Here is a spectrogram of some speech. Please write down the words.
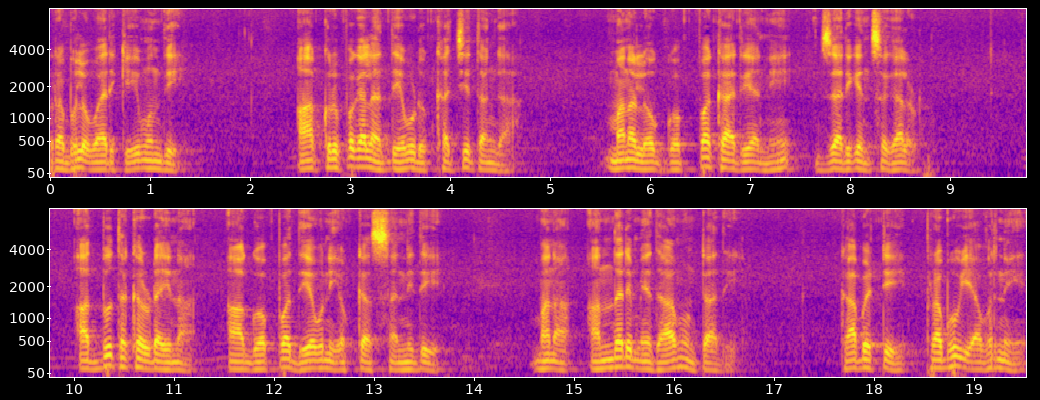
ప్రభుల వారికి ఉంది. ఆ కృపగల దేవుడు ఖచ్చితంగా మనలో గొప్ప కార్యాన్ని జరిగించగలడు. అద్భుతకరుడైన ఆ గొప్ప దేవుని యొక్క సన్నిధి మన అందరి మీద ఉంటుంది. కాబట్టి ప్రభు ఎవరిని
